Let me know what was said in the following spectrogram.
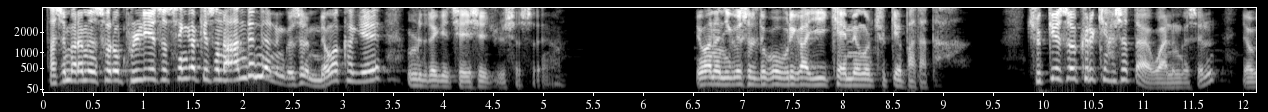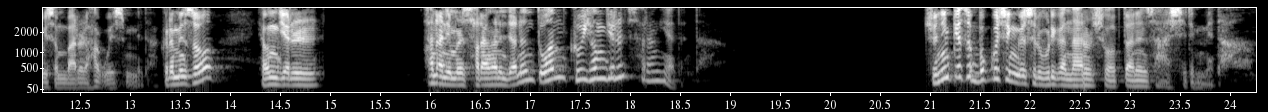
다시 말하면 서로 분리해서 생각해서는 안 된다는 것을 명확하게 우리들에게 제시해 주셨어요. 요한은 이것을 두고 우리가 이 계명을 주께 받았다. 주께서 그렇게 하셨다고 하는 것을 여기서 말을 하고 있습니다. 그러면서 형제를 하나님을 사랑하는 자는 또한 그 형제를 사랑해야 된다. 주님께서 묶으신 것을 우리가 나눌 수 없다는 사실입니다.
